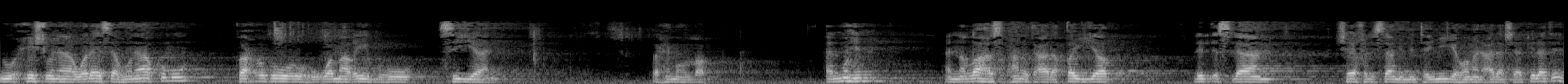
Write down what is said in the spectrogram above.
يوحشنا وليس هناكم فحضوره ومغيبه سيان. رحمه الله. المهم أن الله سبحانه وتعالى قيض للإسلام شيخ الإسلام ابن تيمية ومن على شاكلته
